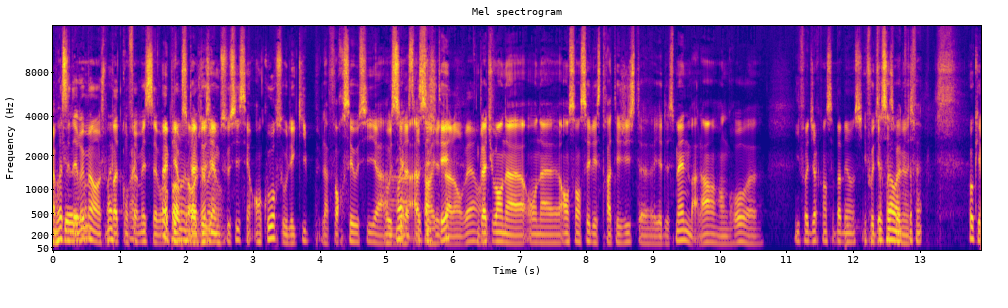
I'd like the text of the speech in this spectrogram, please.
Après, c'est euh, des rumeurs. hein, Je peux ouais. pas te confirmer si c'est vrai. Et puis on le deuxième jamais, hein. souci, c'est en course où l'équipe l'a forcé aussi à, Aussi, à- s'arrêter. était à l'envers. Donc là, tu vois, on a, on a encensé les stratégistes euh, il y a deux semaines. Bah là, en gros, euh, Il faut dire quand c'est pas bien aussi. il faut C'est dire ça, ça, c'est ouais, pas bien aussi. fait. Ok.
